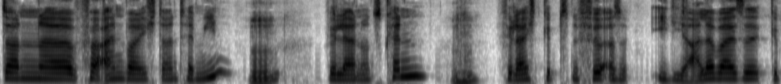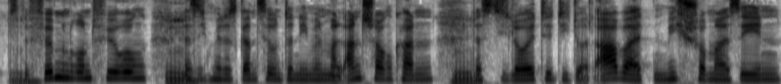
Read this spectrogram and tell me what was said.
Dann äh, vereinbare ich da einen Termin. Mhm. Wir lernen uns kennen. Mhm. Vielleicht gibt es eine Firma, also idealerweise gibt es eine Firmenrundführung, Mhm. dass ich mir das ganze Unternehmen mal anschauen kann, dass die Leute, die dort arbeiten, mich schon mal sehen,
